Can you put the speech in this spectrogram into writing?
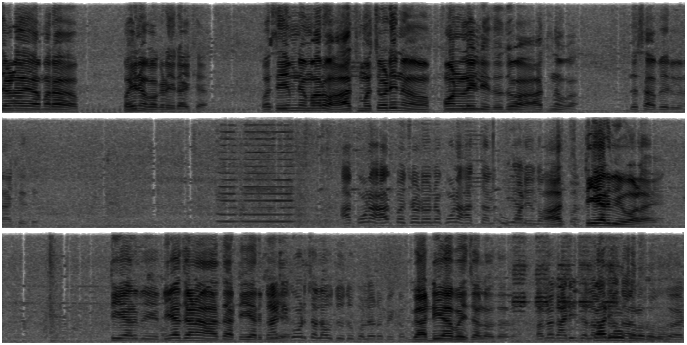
જણાએ અમારા ભાઈને પકડી રાખ્યા. પછી એમને મારો હાથ મચોડીને ફોન લઈ લીધો. જો આ હાથનું દશા પહેરવી નાખ્યું છે. આ કોણે હાથ પછાડ્યો અને કોણે હાથ ઉપાડ્યો હાથ ટીઆરબી વાળાએ. ટીઆરબી બે જણા હતા ટીઆરબી ગાડી કોણ ચલાવતું હતું બોલેરો પિકઅપ ગાડી આ ભાઈ ચલાવતા હતો. તમે ગાડી ગાડી હું ચલાવતો હતા.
